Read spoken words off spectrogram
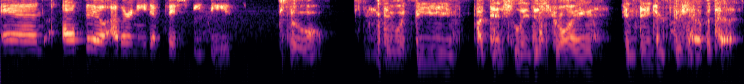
and also other native fish species. So they would be potentially destroying endangered fish habitat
